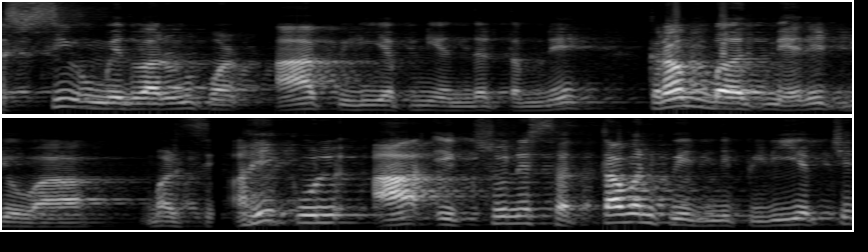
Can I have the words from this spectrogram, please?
એસસી ઉમેદવારોનું પણ આ પીડીએફની અંદર તમને ક્રમબદ્ધ મેરિટ જોવા મળશે. અહીં કુલ આ એકસો ને સત્તાવન પેજની પીડીએફ છે.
